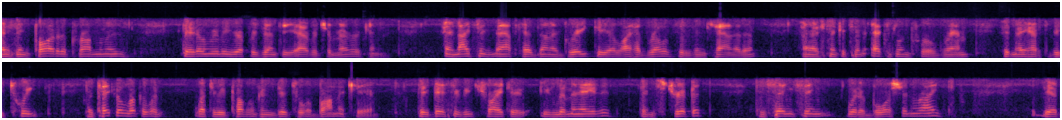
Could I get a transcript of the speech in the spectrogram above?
I think part of the problem is they don't really represent the average American. And I think NAFTA has done a great deal. I have relatives in Canada, and I think it's an excellent program. It may have to be tweaked, but take a look at what, what the Republicans did to Obamacare. They basically tried to eliminate it, then strip it. The same thing with abortion rights they're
